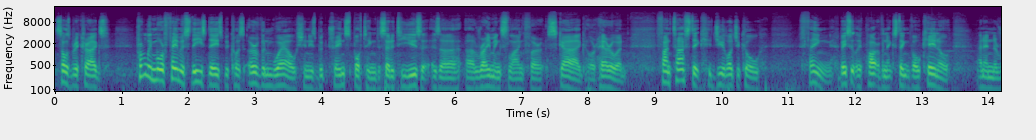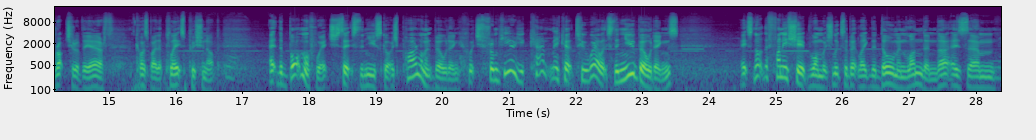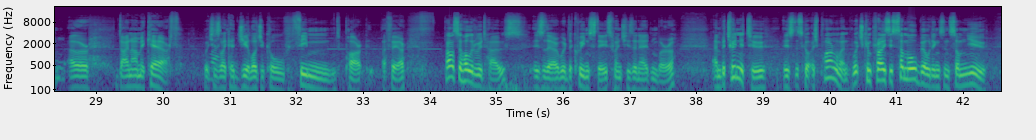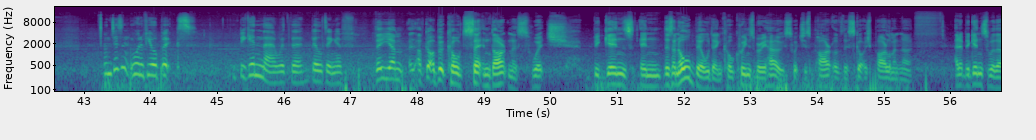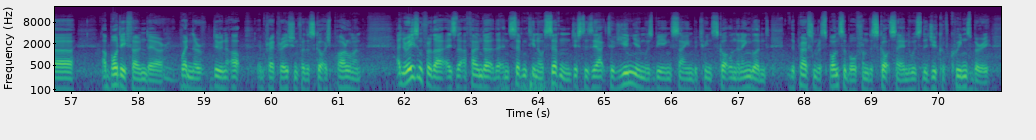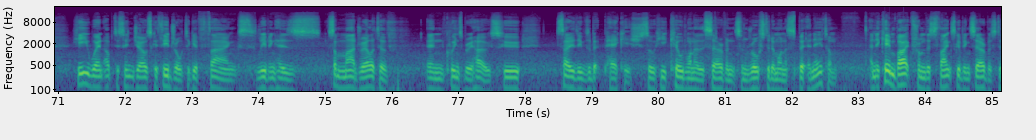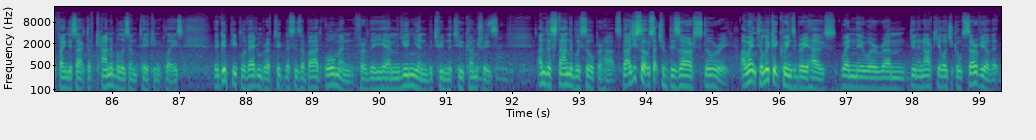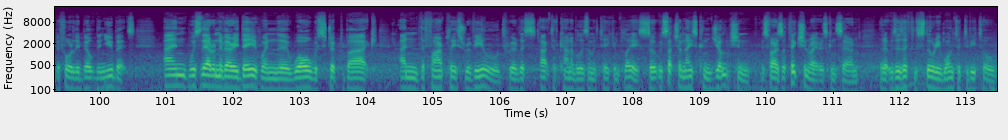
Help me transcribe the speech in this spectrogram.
Salisbury Crags, probably more famous these days because Irvine Welsh in his book Trainspotting decided to use it as a, a rhyming slang for skag or heroin. Fantastic geological thing, basically part of an extinct volcano and in the rupture of the earth caused by the plates pushing up. Yeah at the bottom of which sits the new Scottish Parliament building, which from here you can't make out too well. It's the new buildings it's not the funny shaped one which looks a bit like the dome in London. That is um, our dynamic Earth, which right. is like a geological themed park affair. Palace of Holyrood House is there where the Queen stays when she's in Edinburgh. And between the two is the Scottish Parliament, which comprises some old buildings and some new. And doesn't one of your books begin there with the building of? The, um, I've got a book called Set in Darkness, which begins in there's an old building called Queensberry House, which is part of the Scottish Parliament now, and it begins with a, a body found there when they're doing it up in preparation for the Scottish Parliament. And the reason for that is that I found out that in 1707, just as the Act of Union was being signed between Scotland and England, the person responsible from the Scots end was the Duke of Queensberry. He went up to St Giles Cathedral to give thanks, leaving his some mad relative in Queensberry House who decided he was a bit peckish, so he killed one of the servants and roasted him on a spit and ate him. And he came back from this Thanksgiving service to find this act of cannibalism taking place. The good people of Edinburgh took this as a bad omen for the um, union between the two countries. Understandably. Understandably so, perhaps. But I just thought it was such a bizarre story. I went to look at Queensberry House when they were um, doing an archaeological survey of it before they built the new bits, and was there on the very day when the wall was stripped back and the fireplace revealed where this act of cannibalism had taken place. So it was such a nice conjunction, as far as a fiction writer is concerned, that it was as if the story wanted to be told.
